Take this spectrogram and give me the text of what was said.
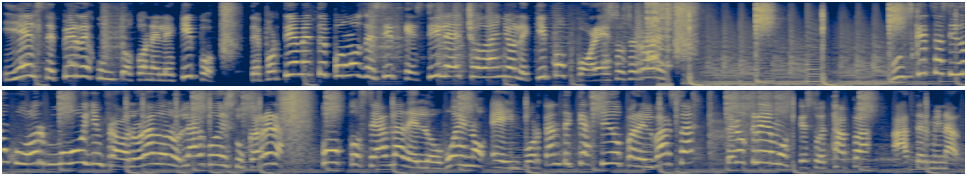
y él se pierde junto con el equipo. Deportivamente podemos decir que sí le ha hecho daño al equipo por esos errores. Busquets ha sido un jugador muy infravalorado a lo largo de su carrera. Poco se habla de lo bueno e importante que ha sido para el Barça, pero creemos que su etapa ha terminado.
